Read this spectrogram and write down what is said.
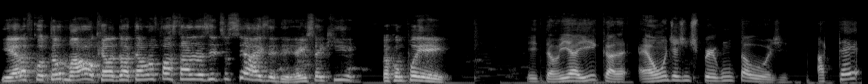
E ela ficou tão mal que ela deu até uma afastada das redes sociais, Dedê. É isso aí que eu acompanhei. Então, e aí, cara, é onde a gente pergunta hoje. Até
